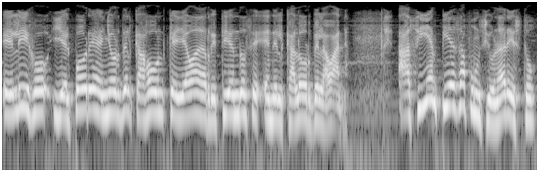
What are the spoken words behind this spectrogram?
el hijo y el pobre señor del cajón que lleva derritiéndose en el calor de La Habana. Así empieza a funcionar esto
